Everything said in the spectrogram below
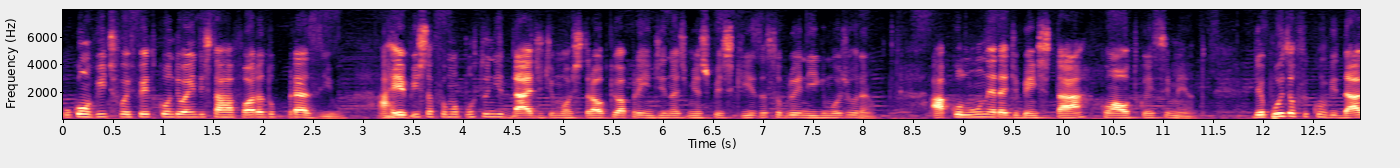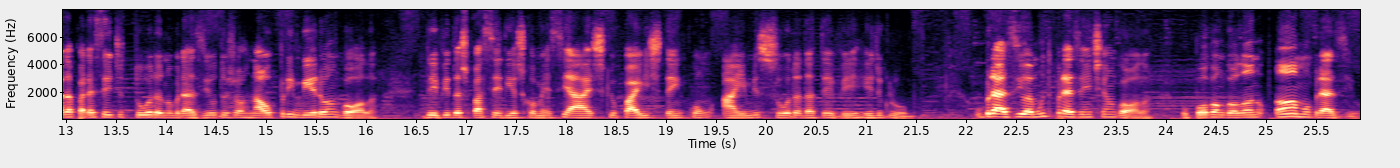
O convite foi feito quando eu ainda estava fora do Brasil. A revista foi uma oportunidade de mostrar o que eu aprendi nas minhas pesquisas sobre o Enigma Ojurã. A coluna era de bem-estar com autoconhecimento. Depois eu fui convidada para ser editora no Brasil do jornal Primeiro Angola, devido às parcerias comerciais que o país tem com a emissora da TV Rede Globo. O Brasil é muito presente em Angola. O povo angolano ama o Brasil.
